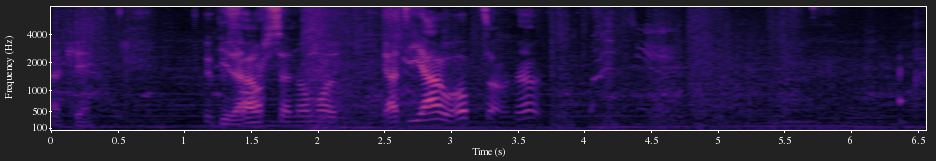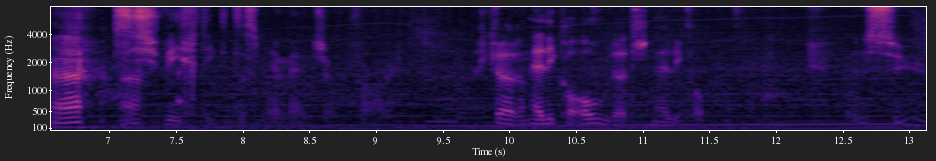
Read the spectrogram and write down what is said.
Okay. überfahr sie nochmal. Ja, die auch, Hauptsache, ne? Hä? Es ist wichtig, dass wir Menschen fahren. Ich höre einen Helikopter. Oh, das ist ein Helikopter. Ein Südhelikopter.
